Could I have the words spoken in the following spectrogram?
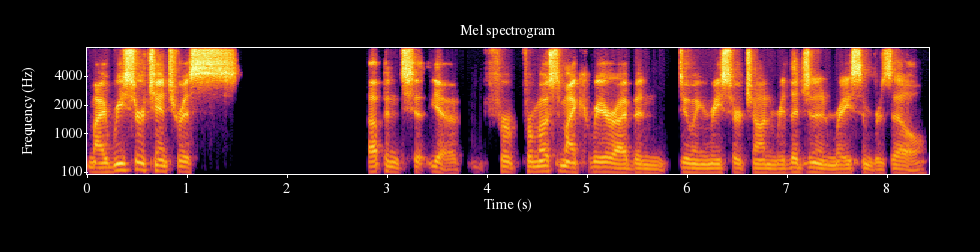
my research interests up until yeah for for most of my career i've been doing research on religion and race in brazil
